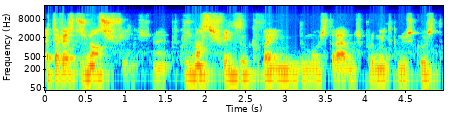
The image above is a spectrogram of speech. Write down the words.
através dos nossos filhos, não é? Porque os nossos filhos o que vêm demonstrar-nos, por muito que nos custe,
